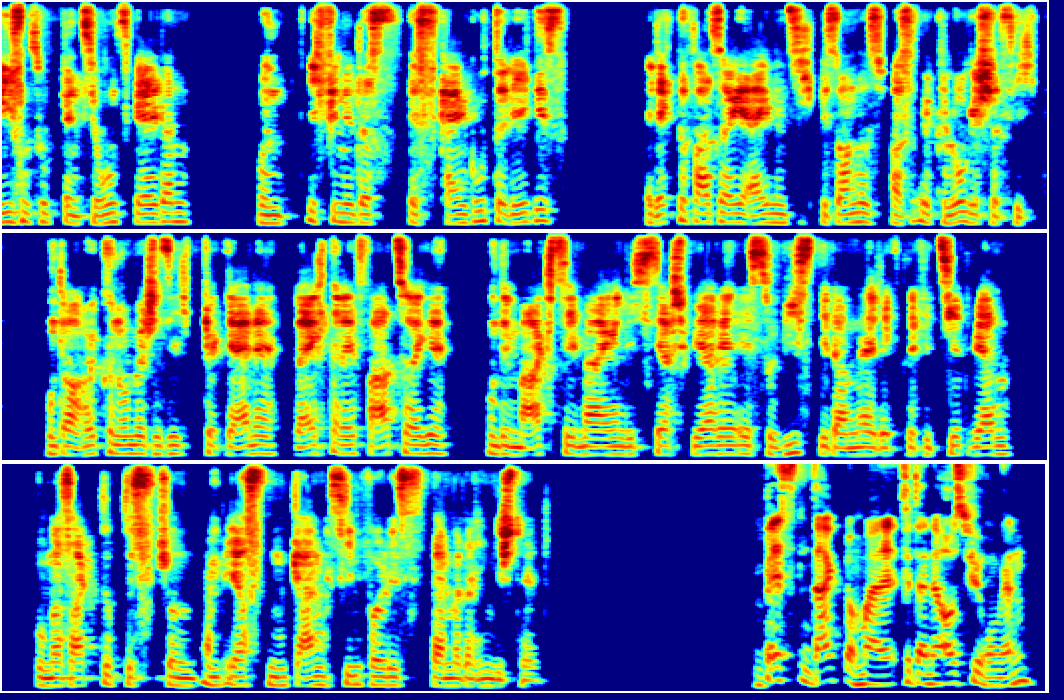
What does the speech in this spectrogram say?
riesen Subventionsgeldern. Und ich finde, dass es kein guter Weg ist. Elektrofahrzeuge eignen sich besonders aus ökologischer Sicht und auch ökonomischer Sicht für kleine, leichtere Fahrzeuge. Und im Markt sehen wir eigentlich sehr schwere SUVs, die dann elektrifiziert werden, wo man sagt, ob das schon am ersten Gang sinnvoll ist, sei mal dahingestellt. Besten Dank nochmal für deine Ausführungen.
